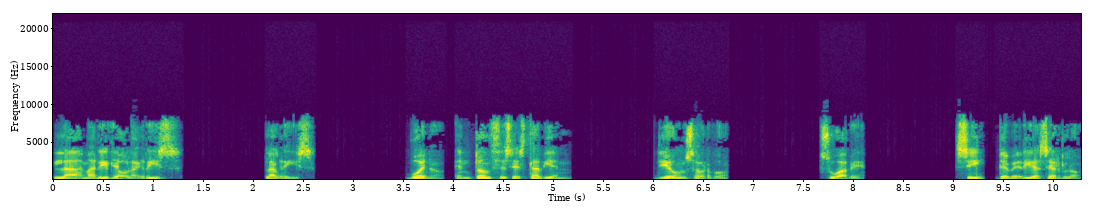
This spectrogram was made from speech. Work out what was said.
¿La amarilla o la gris? La gris. Bueno, entonces está bien. Dio un sorbo. Suave. Sí, debería serlo.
